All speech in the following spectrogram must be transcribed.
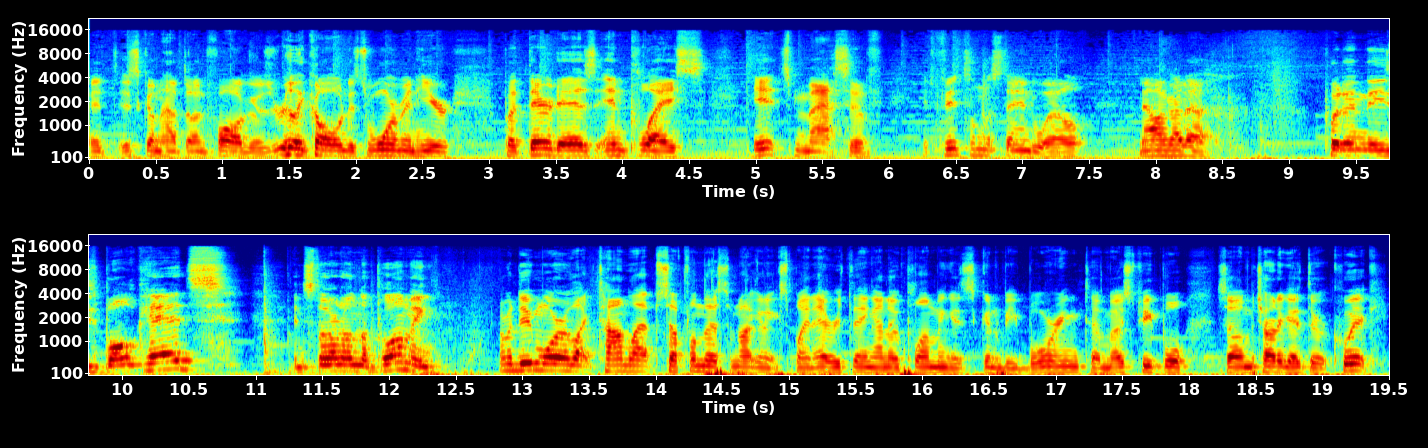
it, it's gonna have to unfog. It was really cold, it's warm in here, but there it is in place. It's massive. It fits on the stand well. Now I gotta put in these bulkheads and start on the plumbing. I'm gonna do more like time-lapse stuff on this. I'm not gonna explain everything. I know plumbing is gonna be boring to most people, so I'm gonna try to go through it quick.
